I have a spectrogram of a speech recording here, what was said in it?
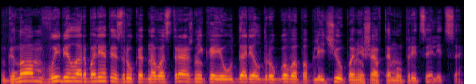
Гном выбил арбалет из рук одного стражника и ударил другого по плечу, помешав тому прицелиться.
